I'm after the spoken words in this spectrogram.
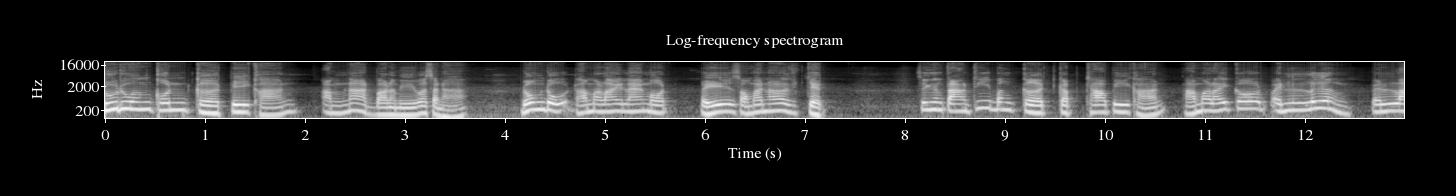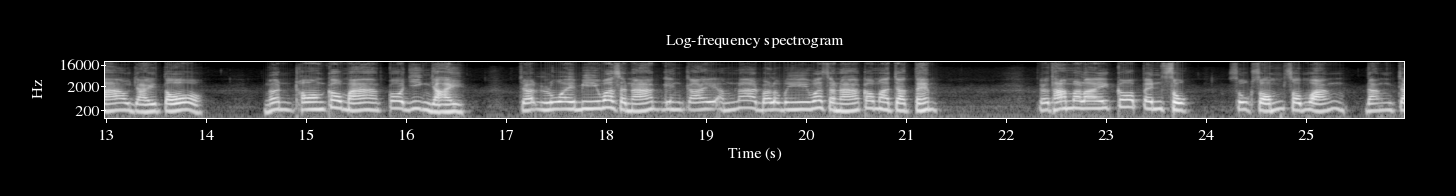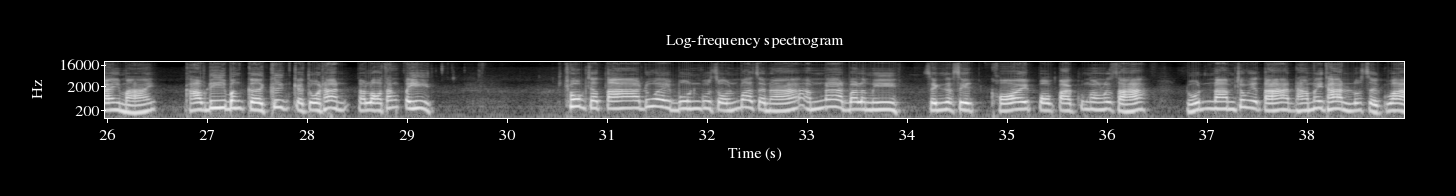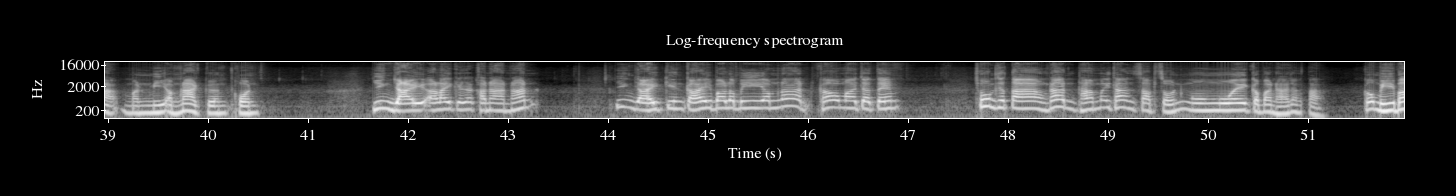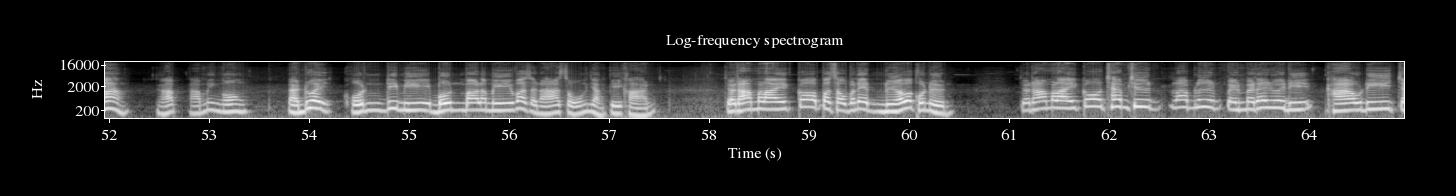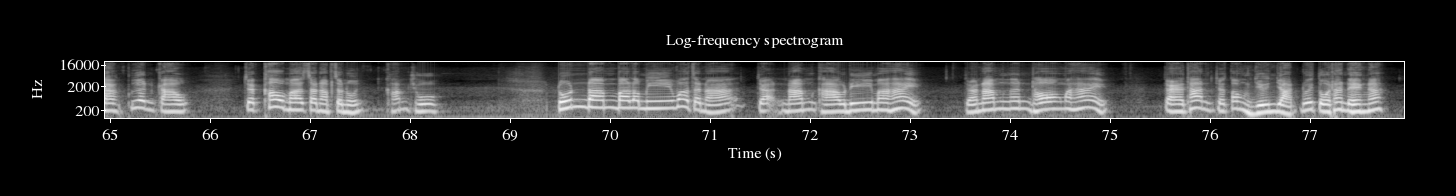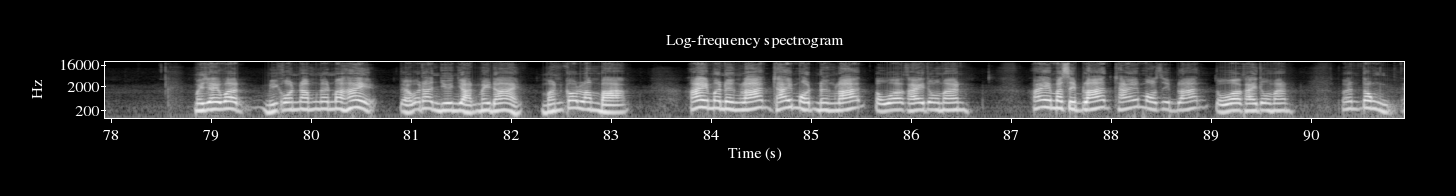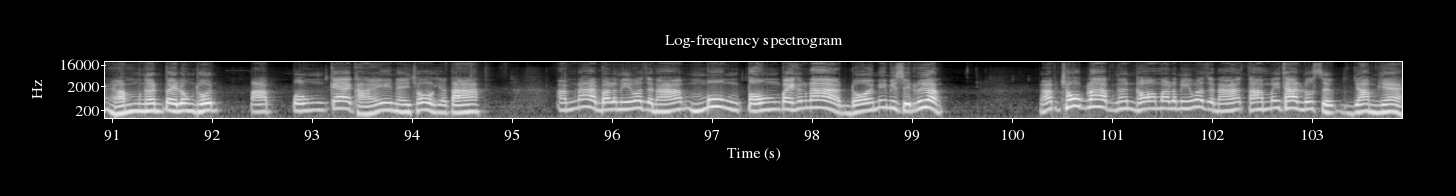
ดูดวงคนเกิดปีขานอำนาจบารมีวาสนา ดวงดุทำอะไรแรงหมด ปี 2517 สิ่งต่างๆที่บังเกิดกับชาวปีขานทำอะไรก็เป็นเรื่องเป็นราวใหญ่โต เงินทองเข้ามาก็ยิ่งใหญ่ จะรวยมีวาสนาเกียงไกรอำนาจบารมีวาสนาก็มาจัดเต็ม จะทำอะไรก็เป็นสุขสุขสมสมหวังดังใจหมาย ข่าวดีบังเกิดขึ้นแก่ตัวท่านตลอดทั้งปี โชคชะตาด้วยบุญกุศลวาสนาอำนาจบารมี สิ่งศักดิ์สิทธิ์คอยปกปักคุ้มครองรักษาหนุนนำโชคชะตาทำให้ท่านรู้สึกว่ามันมีอำนาจเกินคน ยิ่งใหญ่อะไรก็จะขนาดนั้น ยิ่งใหญ่เกรียงไกรบารมีอำนาจเข้ามาจัดเต็ม โชคชะตาของท่านทำให้ท่านสับสนงงงวยกับปัญหาต่างๆ ก็มีบ้างนะครับทำให้งง แต่ด้วยคนที่มีบุญบารมีวาสนาสูงอย่างปีขาน จะทำอะไรก็ประสบความสำเร็จเหนือว่าคนอื่น จะทำอะไรก็แช่มชื่นราบรื่นเป็นไปได้ด้วยดี ข่าวดีจากเพื่อนเก่า จะเข้ามาสนับสนุนค้ำชู หนุนนำบารมีวาสนาจะนำข่าวดีมาให้ จะนำเงินทองมาให้ แต่ท่านจะต้องยืนหยัดด้วยตัวท่านเองนะ ไม่ใช่ว่ามีคนนำเงินมาให้ แต่ว่าท่านยืนหยัดไม่ได้ มันก็ลำบาก ให้มาหนึ่งล้านใช้หมดหนึ่งล้าน ตัวใครตัวมัน ให้มาสิบล้านใช้หมดสิบล้าน ตัวใครตัวมันมันต้องนำเงินไปลงทุน ปรับปรุงแก้ไขในโชคชะตาอำนาจบารมีวาสนามุ่งตรงไปข้างหน้า โดยไม่มีสิทธิ์เรื่องนะครับโชคลาภเงินทองบารมีวาสนาทำให้ท่านรู้สึกย่ำแย่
